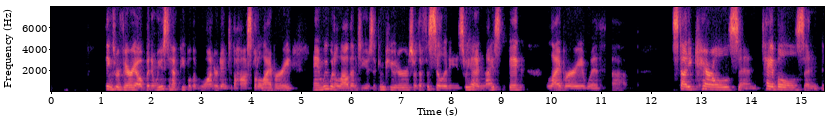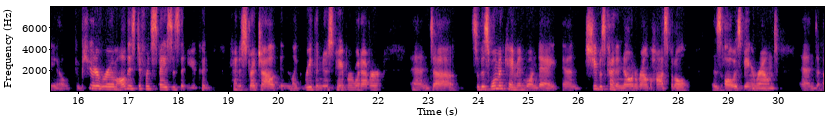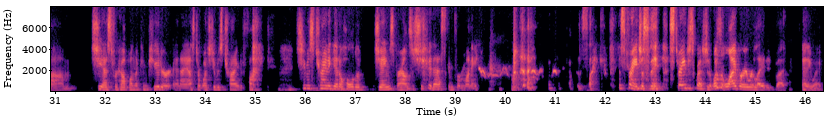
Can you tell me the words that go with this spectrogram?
Things were very open and we used to have people that wandered into the hospital library and we would allow them to use the computers or the facilities. We had a nice big library with uh, study carrels and tables and, you know, computer room, all these different spaces that you could kind of stretch out and like read the newspaper, whatever. And uh, so this woman came in one day and she was kind of known around the hospital as always being around. And um, she asked for help on the computer and I asked her what she was trying to find. She was trying to get a hold of James Brown so she could ask him for money. It's like the strangest thing, strangest question. It wasn't library related, but anyway.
